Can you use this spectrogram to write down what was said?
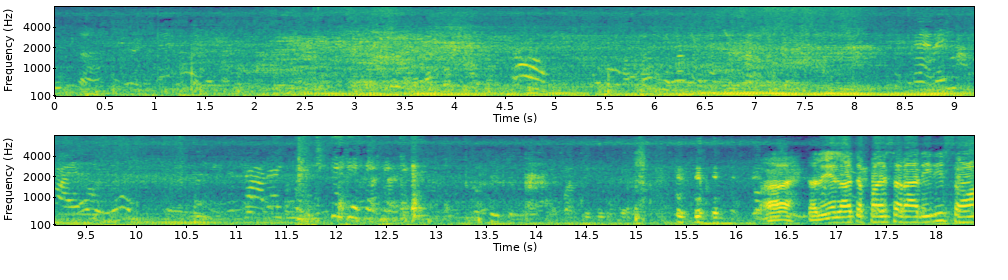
อ่าตอนนี้เราจะไปสถานีที่สอง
